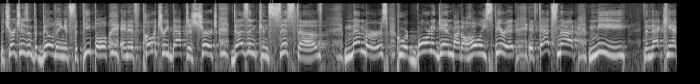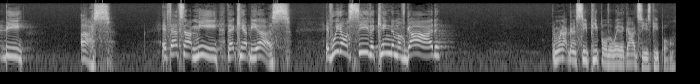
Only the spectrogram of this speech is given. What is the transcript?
The church isn't the building, it's the people. And if Poetry Baptist Church doesn't consist of members who are born again by the Holy Spirit, if that's not me, then that can't be us. If that's not me, that can't be us. If we don't see the kingdom of God, then we're not going to see people the way that God sees people.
